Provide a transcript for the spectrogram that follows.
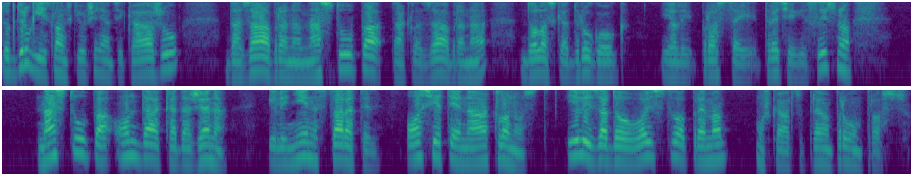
Dok drugi islamski učenjaci kažu da zabrana nastupa, dakle zabrana dolaska drugog, jeli prosca i trećeg i slično, nastupa onda kada žena ili njen staratelj osjete naklonost ili zadovoljstvo prema muškarcu, prema prvom proscu.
